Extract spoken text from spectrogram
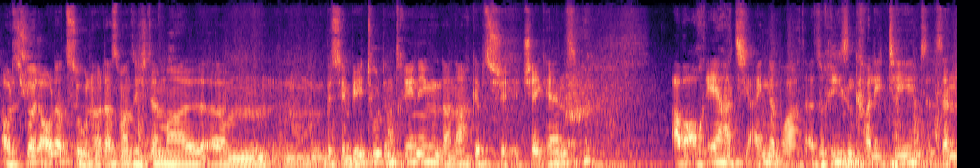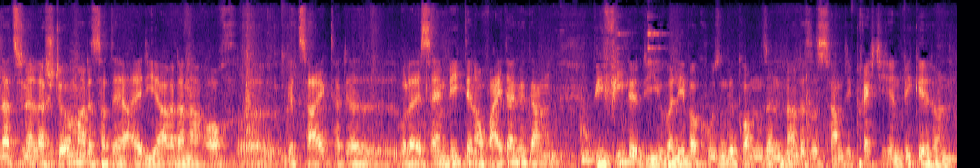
aber das gehört auch dazu, ne, dass man sich dann mal ähm, ein bisschen wehtut im Training, danach gibt es Shake Hands. Aber auch er hat sich eingebracht. Also Riesenqualität, sensationeller Stürmer. Das hat er all die Jahre danach auch äh, gezeigt. Hat er, oder ist sein Weg dann auch weitergegangen? Wie viele, die über Leverkusen gekommen sind. Ne? Das ist, haben sich prächtig entwickelt. Und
